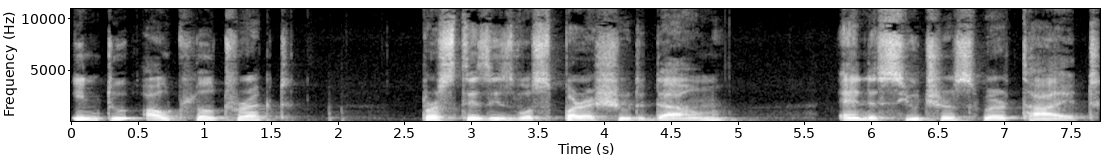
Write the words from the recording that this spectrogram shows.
into outflow tract, prosthesis was parachuted down, and the sutures were tied.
